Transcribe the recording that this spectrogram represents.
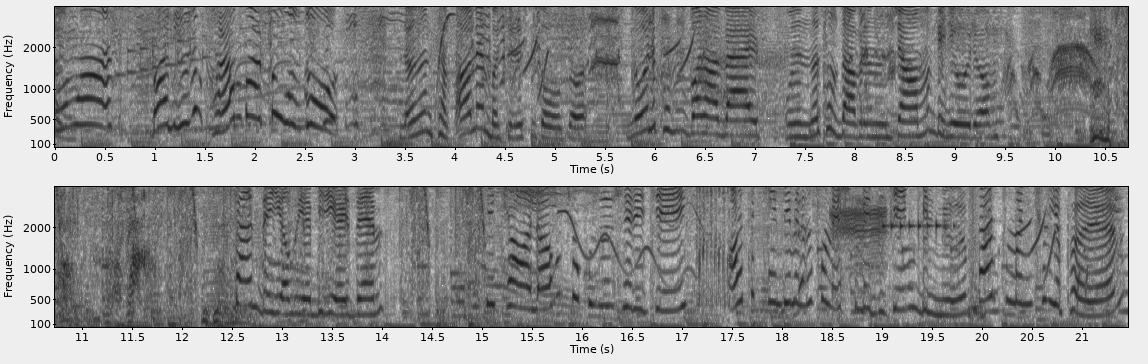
Olamaz. Balyozum paramparça oldu. Planın tamamen başarısız oldu. Lollipop'u bana ver. Onun nasıl davranacağımı biliyorum. Ben de yalayabilirdim. Pekala bu çok uzun sürecek. Artık kendimi nasıl meşgul edeceğimi bilmiyorum. Belki manikür yaparım.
